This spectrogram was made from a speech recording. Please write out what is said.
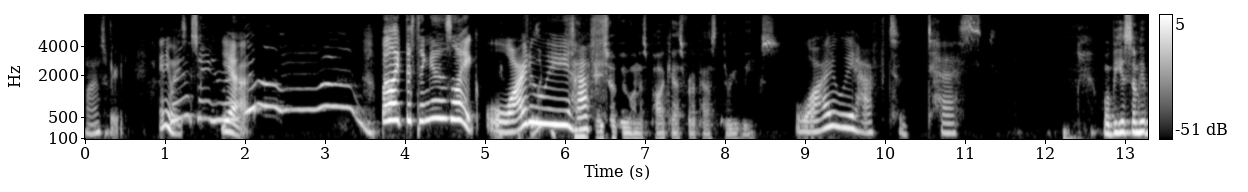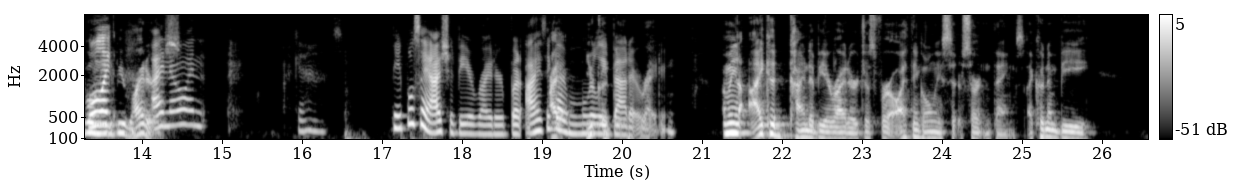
Well, that's weird. Anyways, yeah. But like the thing is, like, why do we have? deja vu on this podcast for the past three weeks? Why do we have to test? Well, because some people Well, need like, to be writers. I know, and I guess people say I should be a writer, but I think I- am really could be. bad at writing. I mean, I could kind of be a writer just for I think only certain things. I couldn't be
